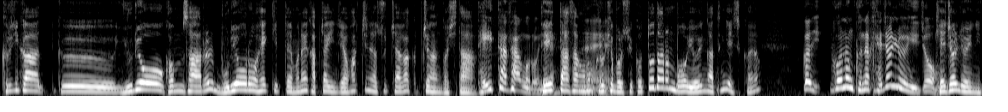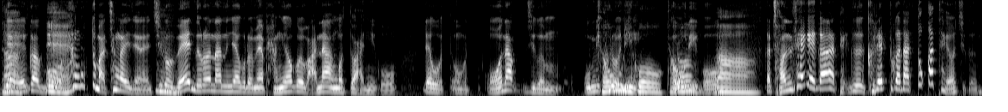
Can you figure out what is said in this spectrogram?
그러니까 그 유료 검사를 무료로 했기 때문에 갑자기 이제 확진자 숫자가 급증한 것이다. 데이터상으로. 데이터상으로 예. 그렇게 볼 수 있고 또 다른 뭐 요인 같은 게 있을까요? 그러니까 이거는 그냥 계절 요인이죠. 계절 요인이다. 예, 그러니까 뭐 예. 한국도 마찬가지잖아요. 지금 음. 왜 늘어나느냐 그러면 방역을 완화한 것도 아니고, 근데 워낙 지금 오미크론이 겨울이고 겨울이고, 아 그러니까 전 세계가 대- 그 그래프가 다 똑같아요 지금.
